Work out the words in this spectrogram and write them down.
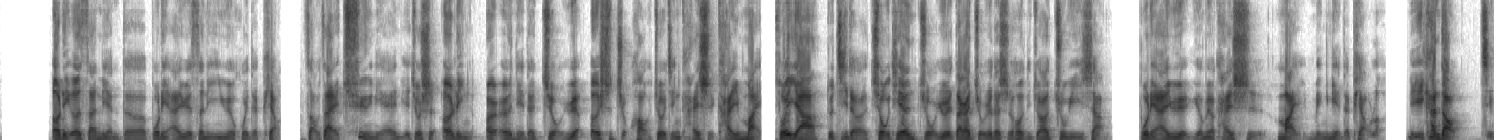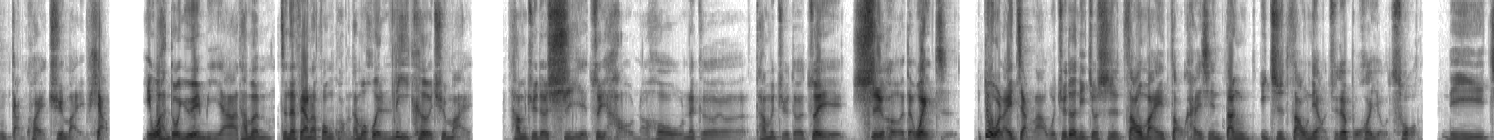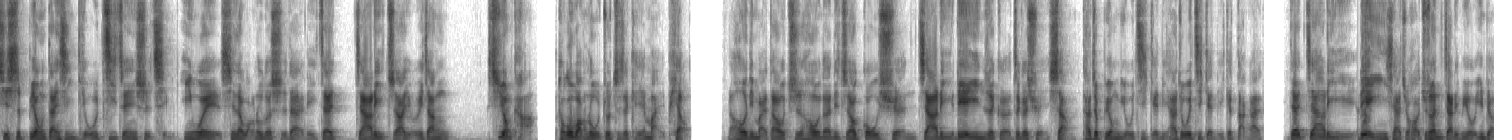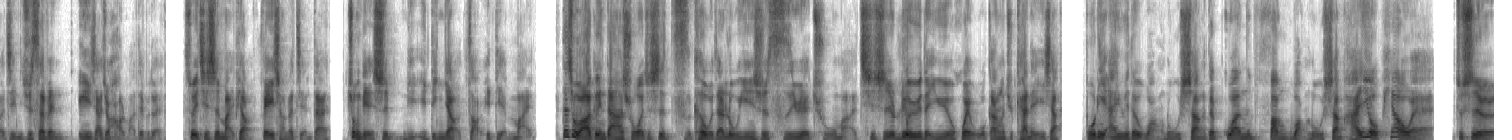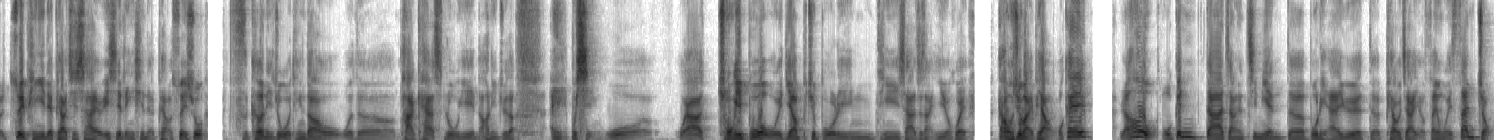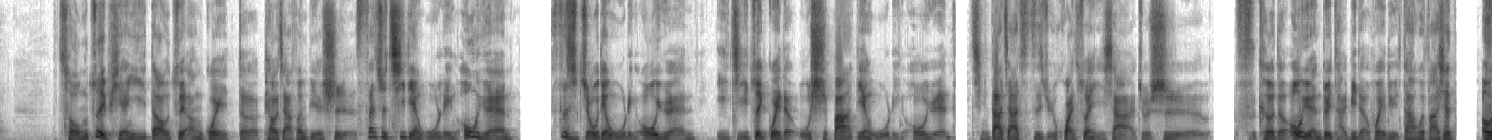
二零二三年的柏林爱乐森林音乐会的票，早在去年，也就是二零二二年的九月二十九号就已经开始开卖。所以啊，就记得秋天九月，大概九月的时候，你就要注意一下柏林爱乐有没有开始卖明年的票了。你一看到，请赶快去买票。因为很多乐迷啊，他们真的非常的疯狂，他们会立刻去买，他们觉得视野最好，然后那个他们觉得最适合的位置。对我来讲啦，我觉得你就是早买早开心，当一只早鸟绝对不会有错。你其实不用担心邮寄这件事情，因为现在网络的时代，你在家里只要有一张信用卡，通过网络就直接可以买票。然后你买到之后呢，你只要勾选家里列印这个这个选项，他就不用邮寄给你，他就会寄给你一个档案，你在家里列印一下就好。就算你家里没有印表机，你去 Seven 印一下就好了嘛，对不对？所以其实买票非常的简单，重点是你一定要早一点买。但是我要跟大家说，就是此刻我在录音是四月初嘛，其实六月的音乐会，我刚刚去看了一下，柏林爱乐的网络上的官方网络上还有票诶。就是最便宜的票，其实还有一些零星的票。所以说，此刻你如果听到我的 podcast 录音，然后你觉得，哎，不行，我我要冲一波，我一定要去柏林听一下这场音乐会，赶快去买票，OK？然后我跟大家讲，今年的柏林爱乐的票价有分为三种，从最便宜到最昂贵的票价分别是三十七点五零欧元、四十九点五零欧元。以及最贵的五十八点五零欧元，请大家自己去换算一下，就是此刻的欧元对台币的汇率，大家会发现，哎，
